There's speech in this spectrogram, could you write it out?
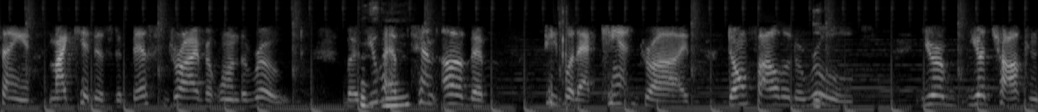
saying my kid is the best driver on the road. But if you have Mhm. 10 other people that can't drive, don't follow the rules, your your child can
